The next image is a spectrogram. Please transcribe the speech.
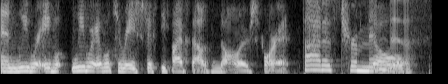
And we were able, we were able to raise $55,000 for it. That is tremendous. So,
